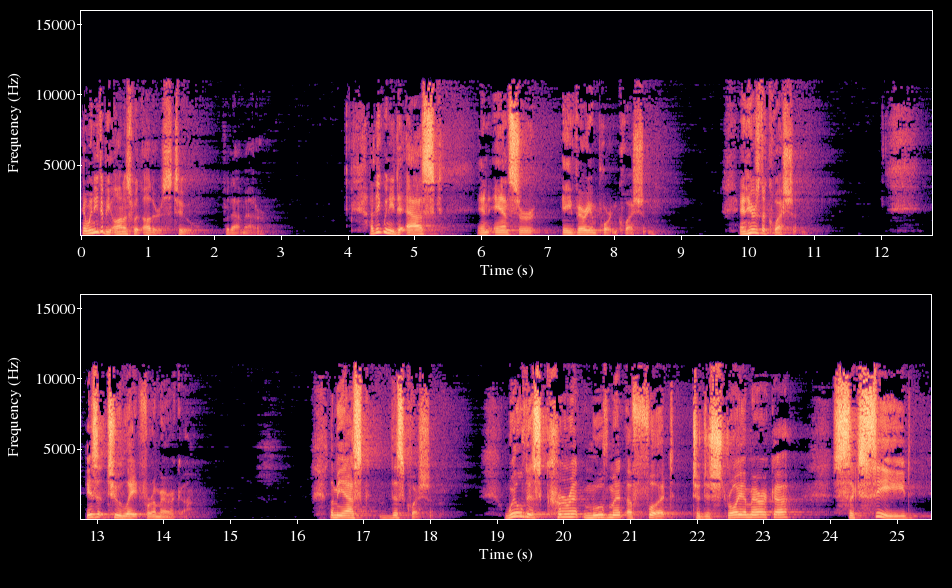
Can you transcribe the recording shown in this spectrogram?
And we need to be honest with others too, for that matter. I think we need to ask and answer a very important question. And here's the question is it too late for America? Let me ask this question. Will this current movement afoot to destroy America succeed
